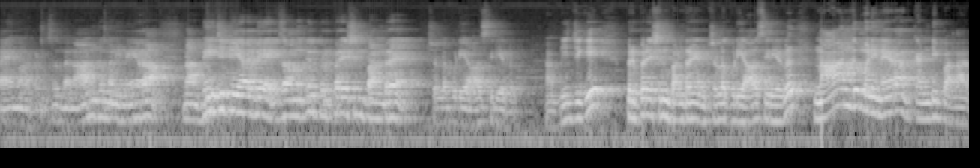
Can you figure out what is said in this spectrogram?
டைமாக இருக்கணும் ஸோ இந்த நான்கு மணி நேரம் நான் பிஜிடிஆர்பி எக்ஸாமுக்கு ப்ரிப்பரேஷன் பண்ணுறேன் சொல்லக்கூடிய ஆசிரியர்கள். நான் பிஜிக்கு ப்ரிப்பரேஷன் பண்ணுறேன் சொல்லக்கூடிய ஆசிரியர்கள் நான்கு மணி நேரம் கண்டிப்பாக நான்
